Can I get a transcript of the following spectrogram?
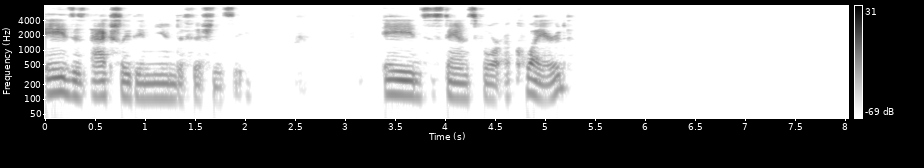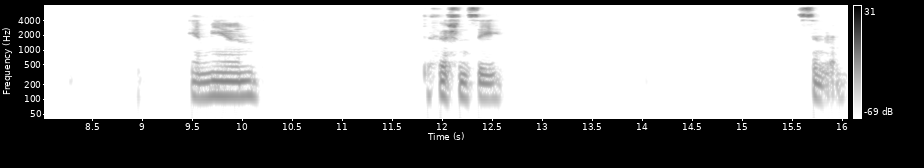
AIDS is actually the immune deficiency. AIDS stands for acquired immune deficiency syndrome.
